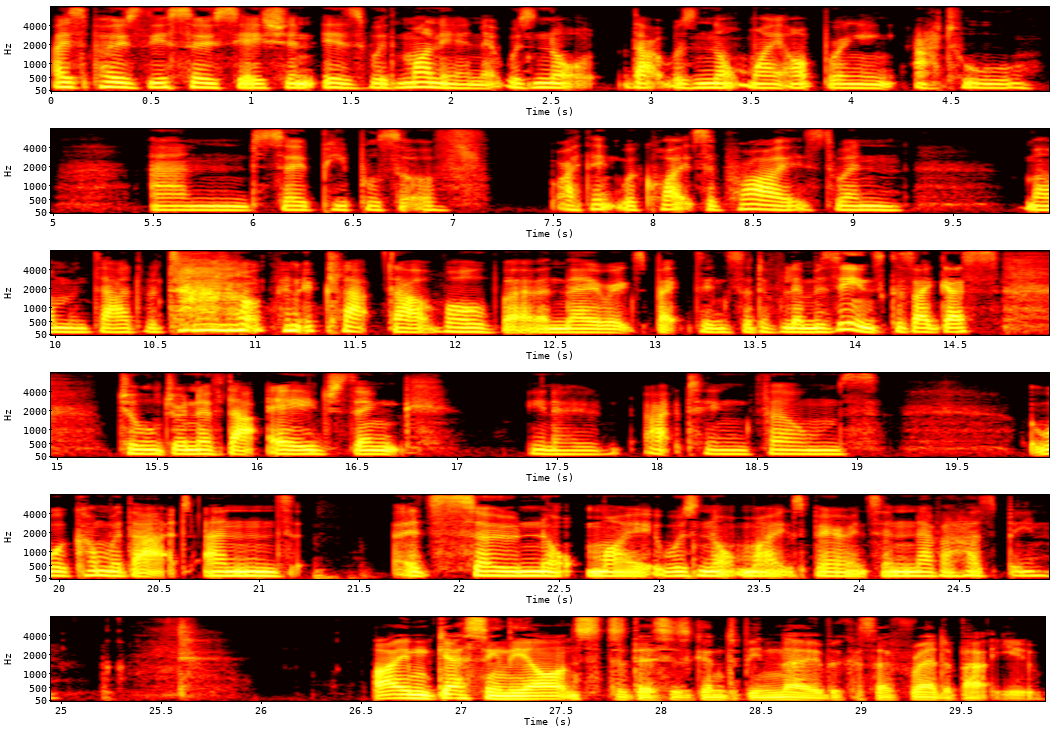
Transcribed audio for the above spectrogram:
I suppose the association is with money, and it was not that was not my upbringing at all. And so people sort of, I think, were quite surprised when mum and dad would turn up in a clapped out Volvo and they were expecting sort of limousines because I guess children of that age think, you know, acting films will come with that. And it's so not my, it was not my experience and never has been. I'm guessing the answer to this is going to be no because I've read about you.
